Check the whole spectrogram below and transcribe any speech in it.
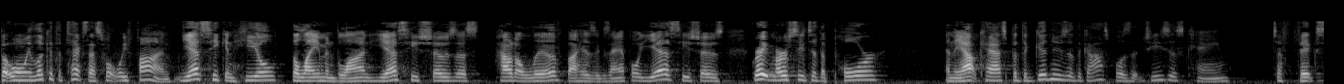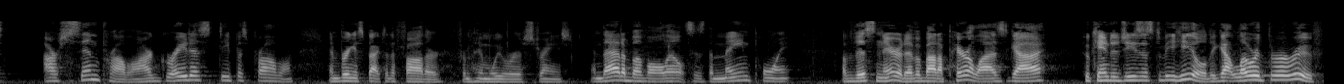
But when we look at the text, that's what we find. Yes, he can heal the lame and blind. Yes, he shows us how to live by his example. Yes, he shows great mercy to the poor and the outcast. But the good news of the gospel is that Jesus came to fix our sin problem, our greatest, deepest problem, and bring us back to the Father from whom we were estranged. And that, above all else, is the main point of this narrative about a paralyzed guy who came to Jesus to be healed. He got lowered through a roof.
